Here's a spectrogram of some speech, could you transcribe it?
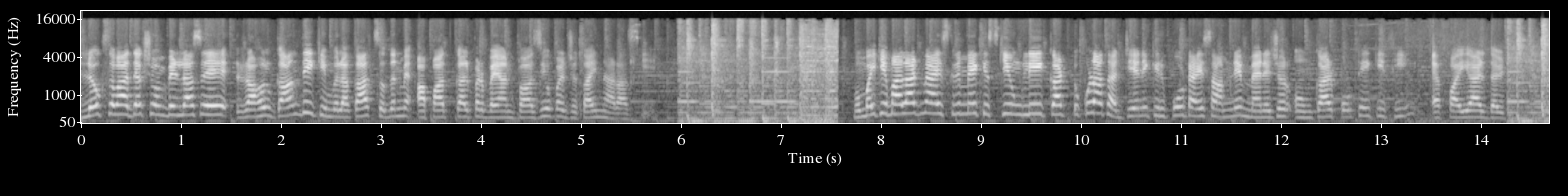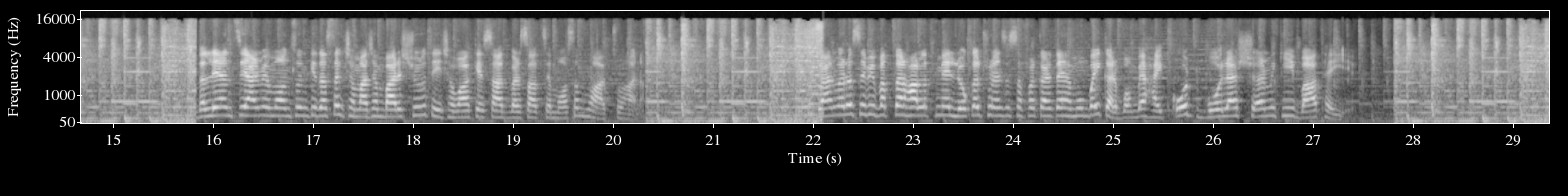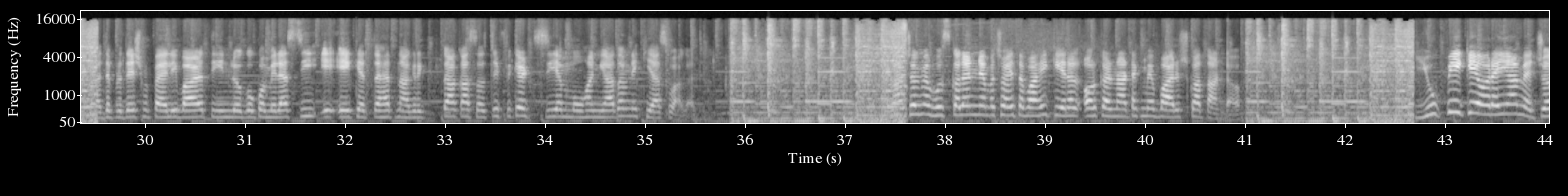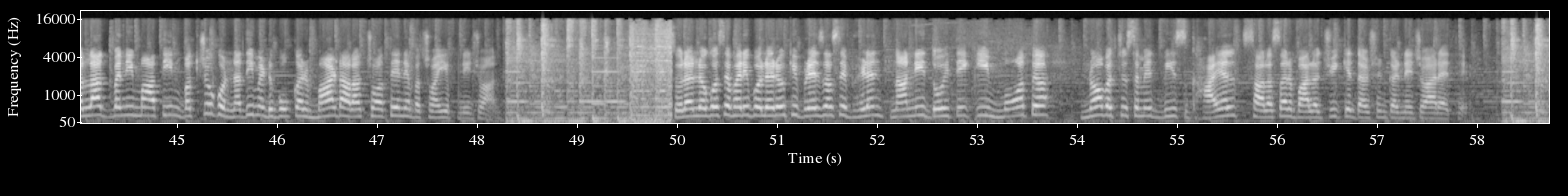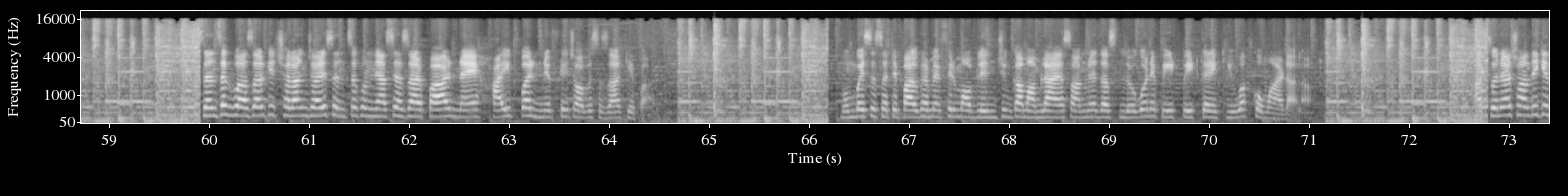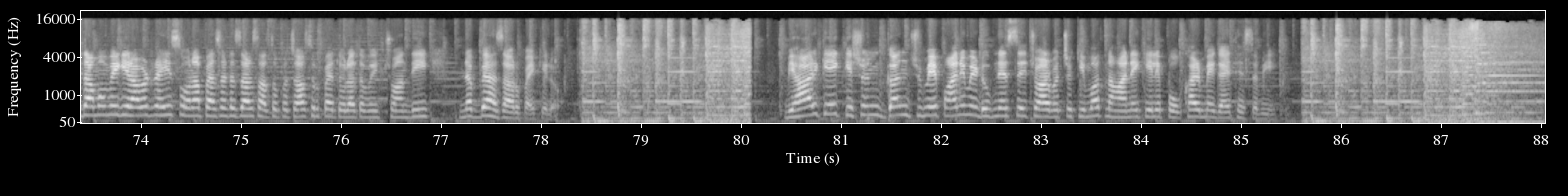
लोकसभा अध्यक्ष ओम बिरला से राहुल गांधी की मुलाकात, सदन में आपातकाल पर बयानबाजियों पर जताई नाराज़गी। मुंबई के मालाड में आइसक्रीम में किसकी उंगली का टुकड़ा था? डीएनए की रिपोर्ट आई सामने, मैनेजर ओमकार पोठे की थी एफआईआर दर्ज। दिल्ली एनसीआर में मानसून की दस्तक झमाझम बारिश शुरू, तेज हवा के साथ बरसात से मौसम हुआ सुहाना। जानवरों से भी बदतर हालत में लोकल ट्रेन से सफ़र करते हैं मुंबई कर। बॉम्बे हाईकोर्ट, बोला शर्म की बात है ये। मध्य प्रदेश में पहली बार तीन लोगों को मिला सीएए के तहत नागरिकता का सर्टिफिकेट। सीएम मोहन यादव ने किया स्वागत। हिमाचल में भूस्खलन ने मचाई तबाही, केरल और कर्नाटक में बारिश का तांडव। यूपी के औरैया में जल्लाद बनी माँ तीन बच्चों को नदी में डुबोकर मार डाला, चौथे ने बचाई अपनी जान। सोलह लोगों से भरी बोलेरो की ब्रेजा से भिड़ंत नानी दोहिते की मौत। नौ बच्चों समेत 20 घायल सालासर बालाजी के दर्शन करने जा रहे थे। सेंसेक्स बाज़ार की छलांग जारी सेंसेक्स उन्यासी हज़ार पार, नए हाई पर निफ्टी चौबीस हज़ार के पार। मुंबई से सटे पालघर में फिर मॉब लिंचिंग का मामला आया सामने, दस लोगों ने पीट पीट कर एक युवक को मार डाला। सोना चांदी के दामों में गिरावट रही, सोना पैंसठ हज़ार सात सौ पचास रुपए, तोला तो वही चांदी नब्बे हज़ार रुपए किलो। बिहार के किशनगंज में पानी में डूबने से चार बच्चों की मौत, नहाने के लिए पोखर में गए थे सभी।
